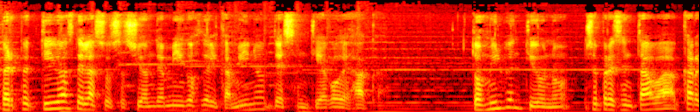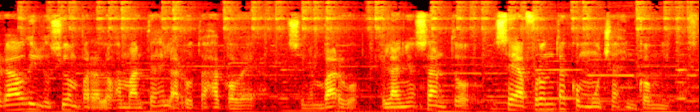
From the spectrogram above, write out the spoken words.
Perspectivas de la Asociación de Amigos del Camino de Santiago de Jaca. 2021 se presentaba cargado de ilusión para los amantes de la ruta jacobea. Sin embargo, el año santo se afronta con muchas incógnitas.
